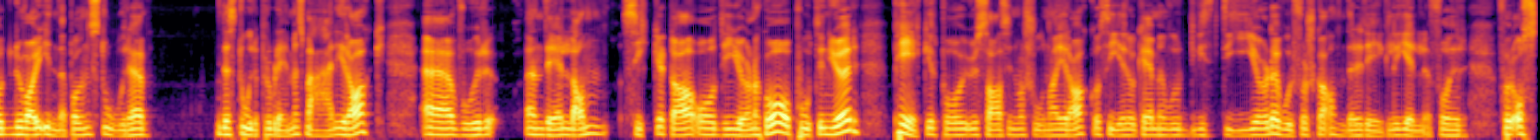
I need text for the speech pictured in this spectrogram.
Og du var jo inne på den store, det store problemet som er Irak, eh, hvor en del land, sikkert da, og de gjør nok òg, og Putin gjør, peker på USAs invasjon av Irak og sier ok, men hvis de gjør det, hvorfor skal andre regler gjelde for, for, oss?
